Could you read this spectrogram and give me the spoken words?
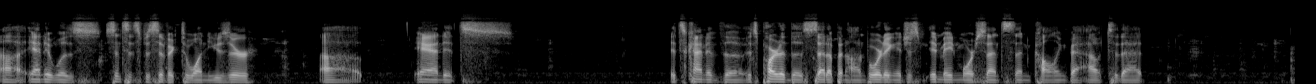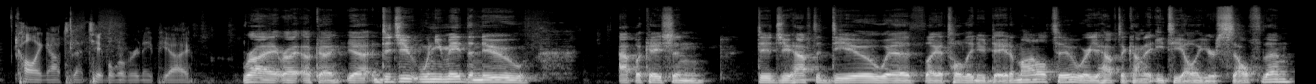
uh, and it was since it's specific to one user, uh, and it's it's kind of the it's part of the setup and onboarding. It just it made more sense than calling back out to that calling out to that table over an API. Right, right. Okay. Yeah. Did you when you made the new application, did you have to deal with like a totally new data model too where you have to kind of ETL yourself then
